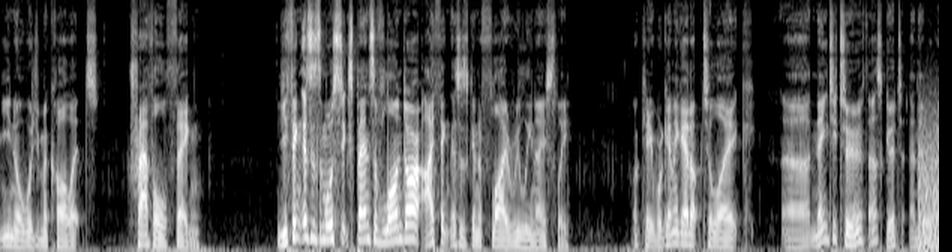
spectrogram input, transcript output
you know, what you call it, travel thing. You think this is the most expensive lawn dart? I think this is going to fly really nicely. Okay, we're going to get up to like uh, 92. That's good. And then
